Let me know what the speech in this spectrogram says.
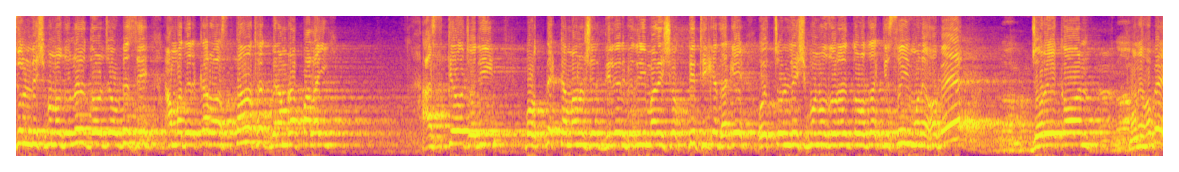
চল্লিশ মনোজনের দরজা উঠেছে, আমাদের কারও আস্থা থাকবে আমরা পালাই। আজকেও যদি প্রত্যেকটা মানুষের দিলের ভেতরে মানে শক্তি ঠিকে থাকে, ওই চল্লিশ মনোজনের দরজা কিছুই মনে হবে জোরে কন? মনে হবে?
